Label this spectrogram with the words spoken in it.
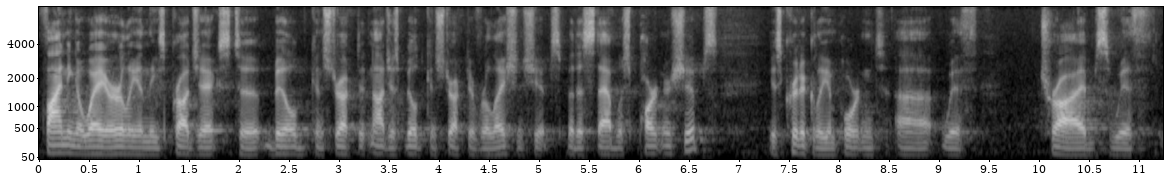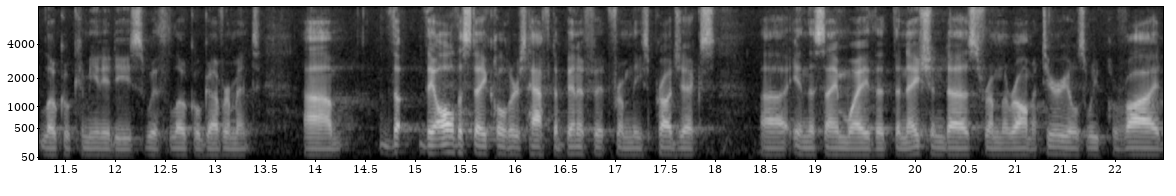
finding a way early in these projects to build constructive, not just build constructive relationships, but establish partnerships is critically important uh, with tribes, with local communities, with local government. Um, the, the, all the stakeholders have to benefit from these projects uh, in the same way that the nation does from the raw materials we provide.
